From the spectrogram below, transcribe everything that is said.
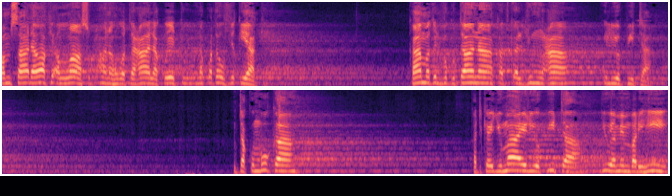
kwa msaada wake Allah subhanahu wa ta'ala kwetu na kwa taufiki yake. Kama tulivyokutana katika aljumua iliyopita. Mtakumbuka katika ijumaa iliyopita juu ya membari hii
